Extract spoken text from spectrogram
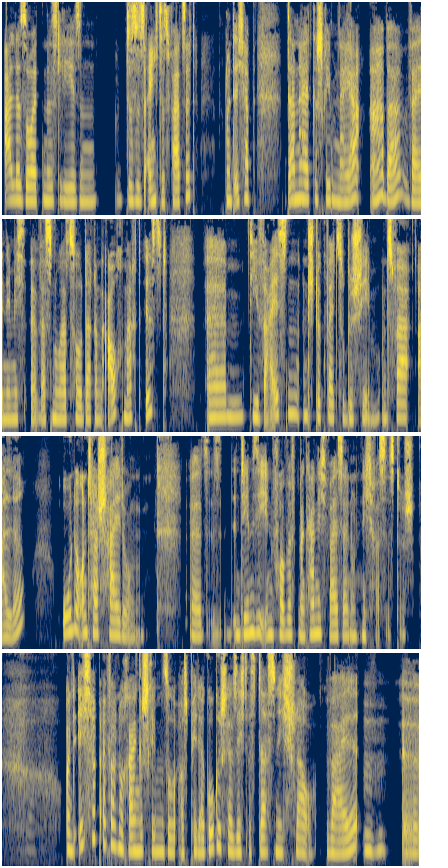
alle sollten es lesen. Das ist eigentlich das Fazit. Und ich habe dann halt geschrieben, na ja, aber, weil nämlich, äh, was Noah Zo darin auch macht, ist, ähm, die Weißen ein Stück weit zu beschämen. Und zwar alle, ohne Unterscheidung. Äh, indem sie ihnen vorwirft, man kann nicht weiß sein und nicht rassistisch. Und ich habe einfach nur reingeschrieben, so aus pädagogischer Sicht ist das nicht schlau, weil mhm. äh,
